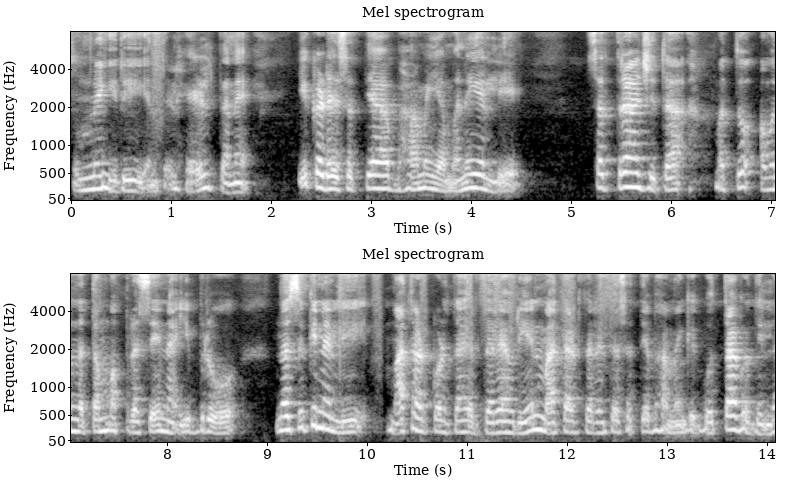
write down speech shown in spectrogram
ಸುಮ್ಮನೆ ಇರಿ ಅಂತೇಳಿ ಹೇಳ್ತಾನೆ. ಈ ಕಡೆ ಸತ್ಯಭಾಮೆಯ ಮನೆಯಲ್ಲಿ ಸತ್ರಾಜಿತ ಮತ್ತು ಅವನ ತಮ್ಮ ಪ್ರಸೇನ ಇಬ್ಬರು ನಸುಕಿನಲ್ಲಿ ಮಾತಾಡ್ಕೊಳ್ತಾ ಇರ್ತಾರೆ. ಅವ್ರು ಏನು ಮಾತಾಡ್ತಾರೆ ಅಂತ ಸತ್ಯಭಾಮೆಗೆ ಗೊತ್ತಾಗೋದಿಲ್ಲ.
